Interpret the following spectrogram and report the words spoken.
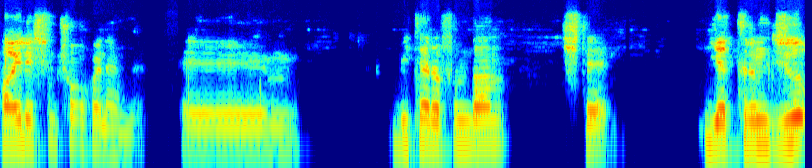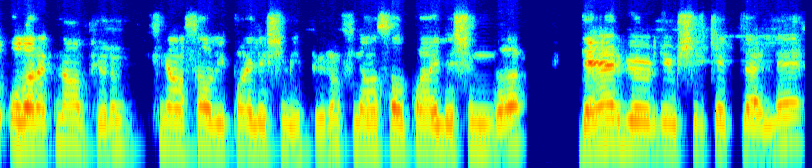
paylaşım çok önemli. Ee, bir tarafından işte yatırımcı olarak ne yapıyorum? Finansal bir paylaşım yapıyorum. Finansal paylaşımda değer gördüğüm şirketlerle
